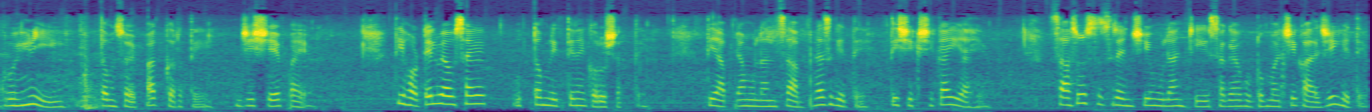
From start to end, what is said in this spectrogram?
गृहिणी उत्तम स्वयंपाक करते जी शेफ आहे. ती हॉटेल व्यवसाय उत्तम रीतीने करू शकते. ती आपल्या मुलांचा अभ्यास घेते. ती शिक्षिकाही आहे. सासू ससऱ्यांची मुलांची सगळ्या कुटुंबाची काळजी घेते.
